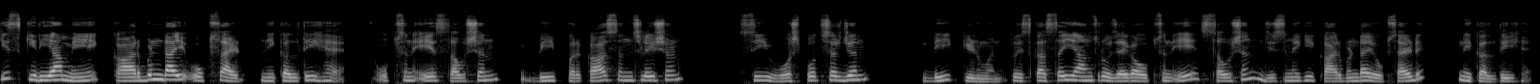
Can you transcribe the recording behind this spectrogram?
किस क्रिया में कार्बन डाइऑक्साइड निकलती है? ऑप्शन ए शवसन बी प्रकाश संश्लेषण. सी वोस्पोत्सर्जन डी किण्वन तो इसका सही आंसर हो जाएगा ऑप्शन ए शवसन जिसमें कि कार्बन डाइऑक्साइड निकलती है।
